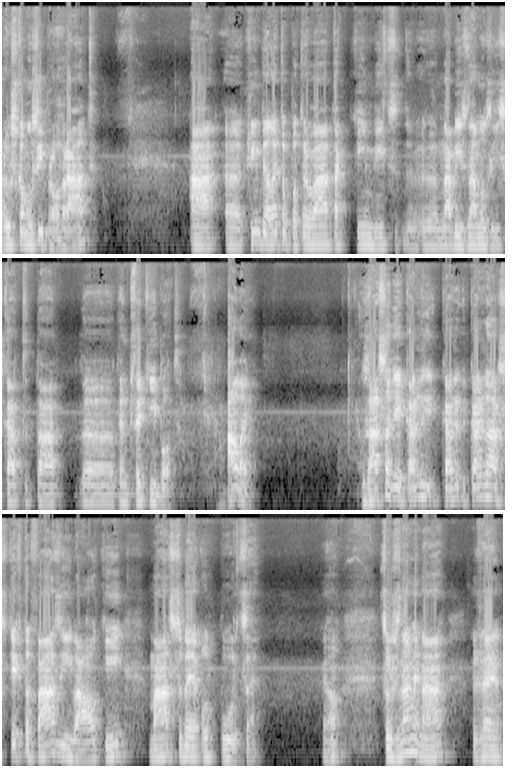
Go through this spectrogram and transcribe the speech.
Rusko musí prohrát a čím déle to potrvá, tak tím víc na významu získá ta, ten třetí bod. Ale v zásade každý, každá z těchto fází války má své odpůrce. Jo? Což znamená, že e,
